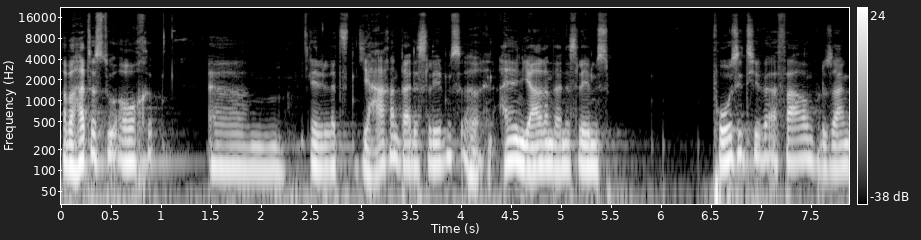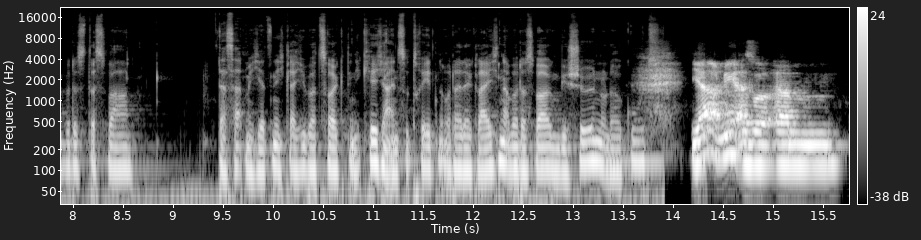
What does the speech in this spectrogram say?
Aber hattest du auch ähm, in den letzten Jahren deines Lebens, also in allen Jahren deines Lebens, positive Erfahrungen, wo du sagen würdest, das war, das hat mich jetzt nicht gleich überzeugt, in die Kirche einzutreten oder dergleichen, aber das war irgendwie schön oder gut? Ja, nee, also ähm,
